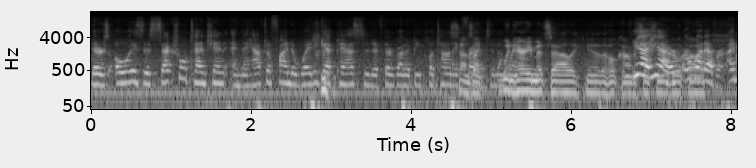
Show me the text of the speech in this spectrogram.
there's always this sexual tension, and they have to find a way to get past it if they're going to be platonic Sounds friends. like and I'm when like, Harry met Sally. Yeah, the whole conversation. yeah, yeah, or, or whatever. I mean,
